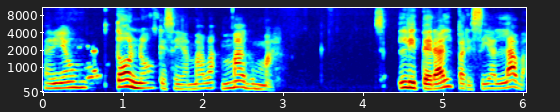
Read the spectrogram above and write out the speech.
Había un tono que se llamaba magma literal parecía lava.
